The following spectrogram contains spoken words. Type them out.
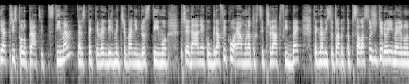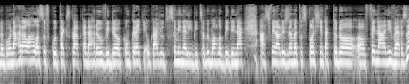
jak při spolupráci s týmem, respektive když mi třeba někdo z týmu předá nějakou grafiku a já mu na to chci předat feedback, tak namísto toho, abych to psala složitě do e-mailu nebo nahrála hlasovku, tak zkrátka nahraju video, konkrétně ukážu, co se mi nelíbí, co by mohlo být jinak a sfinalizujeme to společně takto do uh, finální verze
